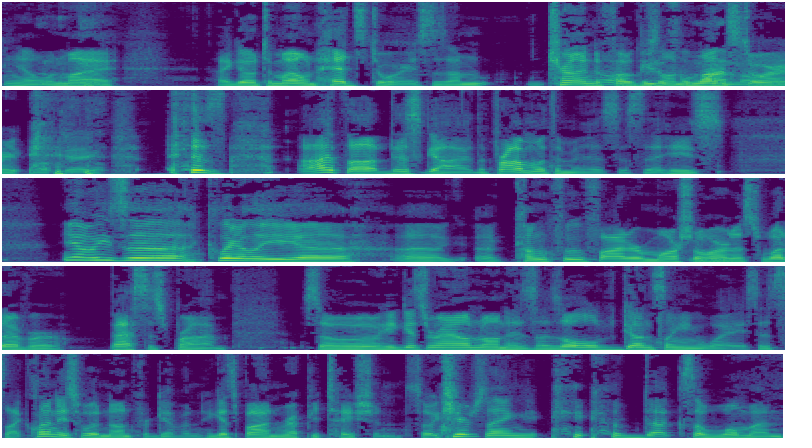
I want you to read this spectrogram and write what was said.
You know, when my I go to my own head stories, as I'm trying to Oh, focus on one story. Okay. is I thought this guy. The problem with him is, is that he's, you know, he's uh clearly uh, a, a kung fu fighter, martial Mm-hmm. artist, whatever, past his prime. So he gets around on his, his old gunslinging ways. It's like Clint Eastwood in Unforgiven. He gets by in reputation. So you're saying he abducts a woman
